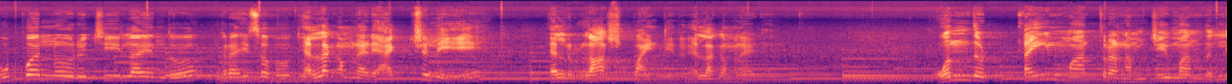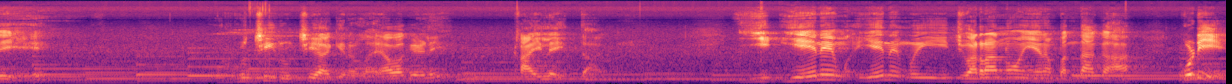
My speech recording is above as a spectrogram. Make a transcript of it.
ಉಪ್ಪನ್ನು ರುಚಿ ಇಲ್ಲ ಎಂದು ಗ್ರಹಿಸಬಹುದು. ಎಲ್ಲ ಗಮನಡಿ ಆಕ್ಚುಲಿ ಆ್ಯಕ್ಚುಲಿ ಎಲ್ಲರೂ ಲಾಸ್ಟ್ ಪಾಯಿಂಟ್ ಇದು. ಎಲ್ಲ ಗಮನಡಿ ಒಂದು ಟೈಮ್ ಮಾತ್ರ ನಮ್ಮ ಜೀವನದಲ್ಲಿ ರುಚಿ ರುಚಿಯಾಗಿರಲ್ಲ. ಯಾವಾಗ ಹೇಳಿ? ಕಾಯಿಲೆ ಇದ್ದಾಗ. ಏನೇ ಏನೇ ಈ ಜ್ವರನೋ ಏನೋ ಬಂದಾಗ ಕೊಡಿ.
